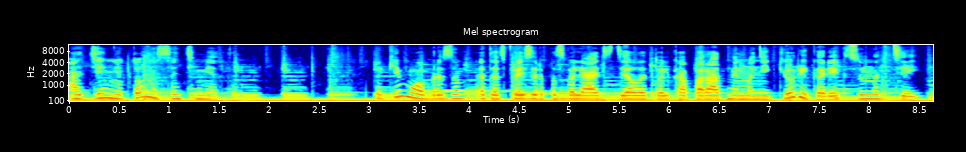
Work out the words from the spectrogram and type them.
1 ньютон на сантиметр. Таким образом, этот фрезер позволяет сделать только аппаратный маникюр и коррекцию ногтей –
